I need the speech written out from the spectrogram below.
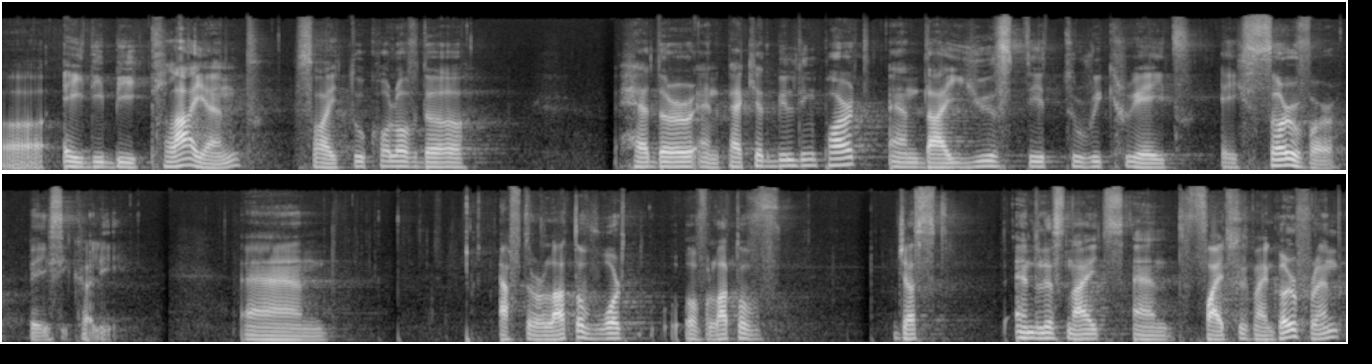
uh, ADB client. So I took all of the header and packet building part, and I used it to recreate a server, basically. And after a lot of work, of a lot of just endless nights and fights with my girlfriend,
